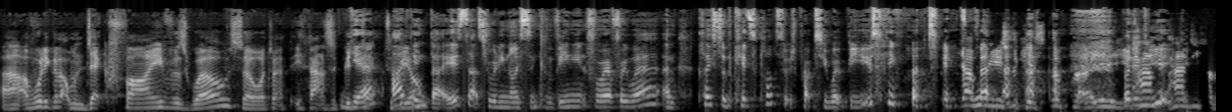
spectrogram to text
Uh, I've already got it on deck five as well, so I don't if that's a good yeah, deck to be I think that is. That's really nice and convenient for everywhere. Um, close to the kids' clubs, which perhaps you won't be using. But yeah, I won't use the kids' club, but, uh, yeah, but hand, you, handy for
